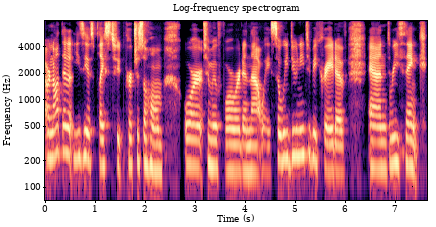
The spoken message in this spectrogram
are not the easiest place to purchase a home or to move forward in that way. So we do need to be creative and rethink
